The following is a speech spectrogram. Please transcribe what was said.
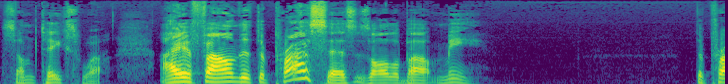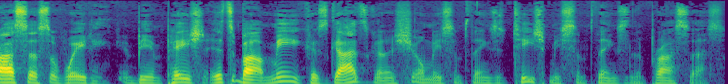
Some takes a while. I have found that the process is all about me. The process of waiting and being patient. It's about me because God's going to show me some things and teach me some things in the process.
